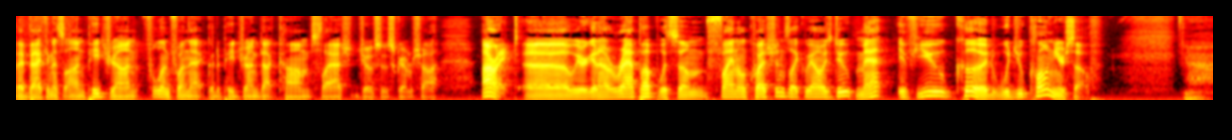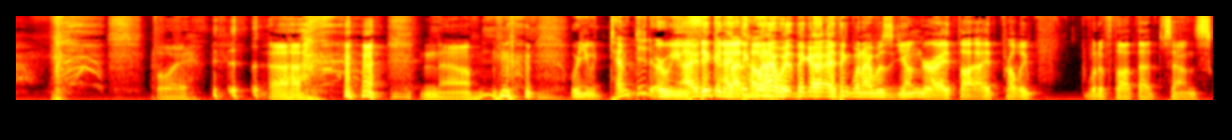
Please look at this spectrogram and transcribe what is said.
by backing us on Patreon. Full info on that, go to patreon.com slash Joseph Scrimshaw. All right, uh, we are going to wrap up with some final questions like we always do. Matt, if you could, would you clone yourself? Boy. Uh, no. Were you tempted, or were you I think, thinking I about think how? when I, was, think I, I think when I was younger, I thought I probably would have thought that sounds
